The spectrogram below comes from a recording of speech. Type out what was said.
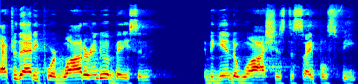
After that, he poured water into a basin and began to wash his disciples' feet,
